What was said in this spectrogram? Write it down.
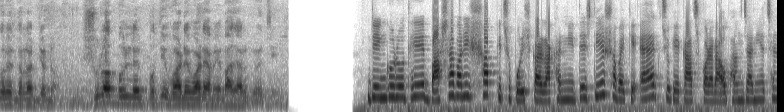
গড়ে তোলার জন্য সুলভ মূল্যের প্রতি ওয়ার্ডে ওয়ার্ডে আমি বাজার করেছি। ডেঙ্গু রোধে বাসাবাড়ির সবকিছু পরিষ্কার রাখার নির্দেশ দিয়ে সবাইকে একযোগে কাজ করার আহ্বান জানিয়েছেন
